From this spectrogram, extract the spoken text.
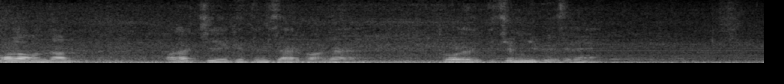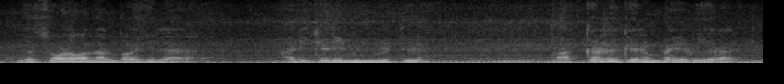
சோழவந்தான் வளர்ச்சி இயக்கத்தின் சார்பாக தோழர் பிச்சமணி பேசுகிறேன் இந்த சோழவந்தான் பகுதியில் அடிக்கடி மின்வெட்டு மக்களுக்கு ரொம்ப எடுதலாக இருக்குது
